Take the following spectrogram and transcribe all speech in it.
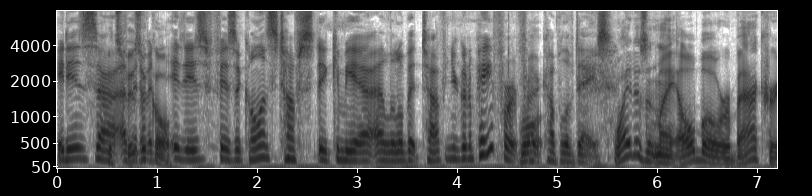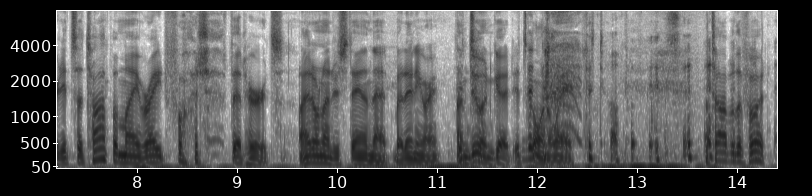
it is uh, It's a physical. a, it is physical. It's tough. It can be a, a little bit tough, and you're going to pay for it for a couple of days. Why doesn't my elbow or back hurt? It's the top of my right foot that hurts. I don't understand that. But anyway, I'm doing good. It's going away. the top of it. the top of the foot.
